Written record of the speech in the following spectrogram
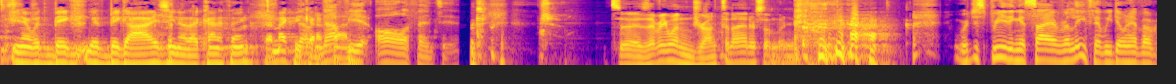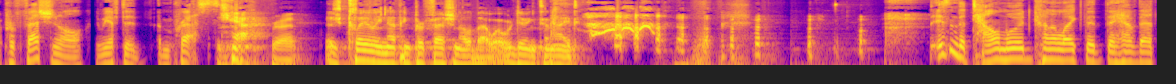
you know, with big with big eyes, you know, that kind of thing. That might be that kind of not fun. be at all offensive. So, is everyone drunk tonight or something? We're just breathing a sigh of relief that we don't have a professional that we have to impress. Yeah, right. There's clearly nothing professional about what we're doing tonight. Isn't the Talmud kind of like that? They have that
